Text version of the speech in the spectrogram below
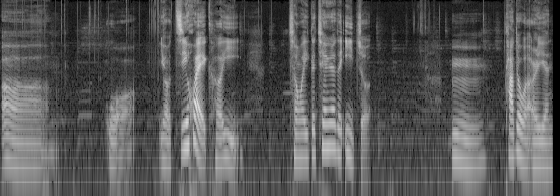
呃，我有机会可以成为一个签约的译者，嗯，他对我而言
